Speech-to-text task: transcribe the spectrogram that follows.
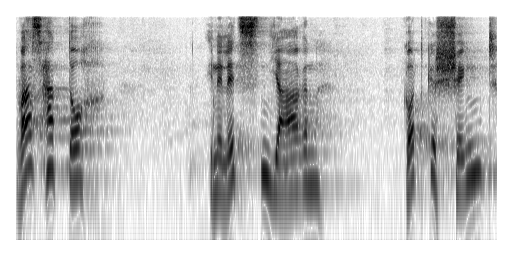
Was hat doch in den letzten Jahren Gott geschenkt,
